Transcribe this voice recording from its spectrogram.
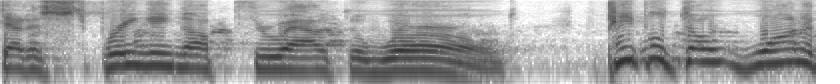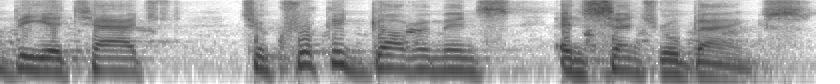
that are springing up throughout the world. People don't want to be attached to crooked governments and central banks.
